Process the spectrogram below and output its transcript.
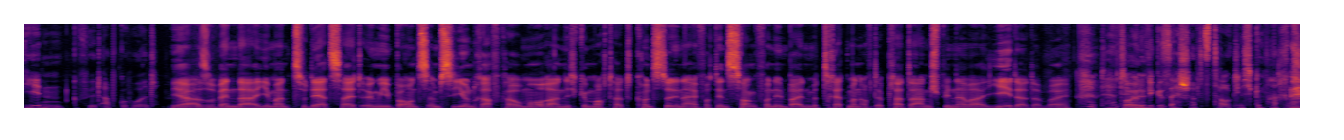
jeden gefühlt abgeholt. Ja, also wenn da jemand zu der Zeit irgendwie Bones MC und Raf Karomora nicht gemocht hat, konntest du den einfach den Song von den beiden mit Trettmann auf der Platte anspielen, da war jeder dabei. Der hat die Voll. irgendwie gesellschaftstauglich gemacht.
